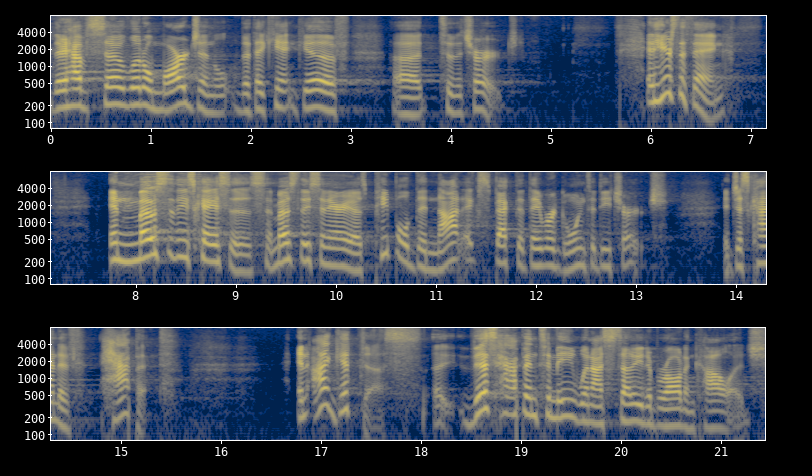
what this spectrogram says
they have so little margin that they can't give uh, to the church. And here's the thing in most of these cases, in most of these scenarios, people did not expect that they were going to de-church. It just kind of happened. And I get this. Uh, this happened to me when I studied abroad in college.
